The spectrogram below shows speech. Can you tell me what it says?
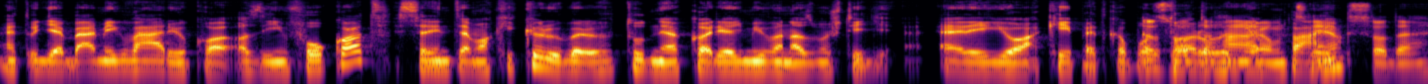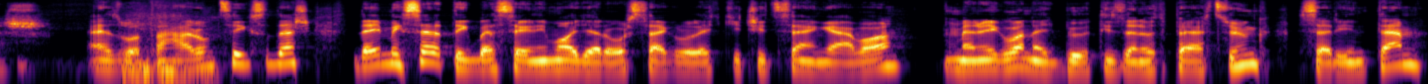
Hát ugyebár még várjuk az infókat. Szerintem aki körülbelül tudni akarja, hogy mi van, az most így elég jó képet kapott. Ez arról, volt a három cégszadás. Ez volt a három cégszadás, de én még szeretnék beszélni Magyarországról egy kicsit Szengával, mert még van egy bő 15 percünk, szerintem,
